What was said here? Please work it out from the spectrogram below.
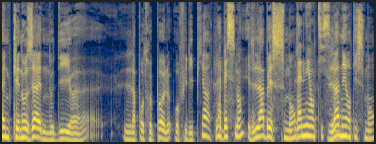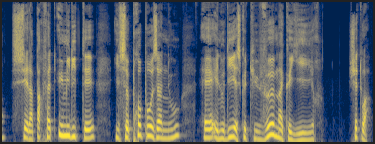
enkenosen, nous dit euh, l'apôtre Paul aux Philippiens. L'abaissement. L'abaissement. L'anéantissement. L'anéantissement, c'est la parfaite humilité. Il se propose à nous et il nous dit, est-ce que tu veux m'accueillir chez toi?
